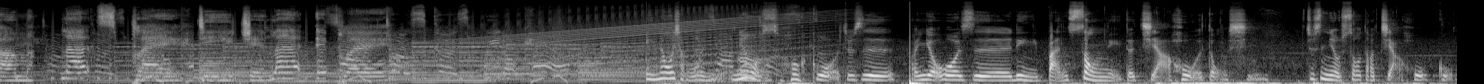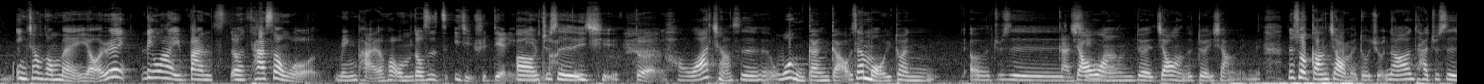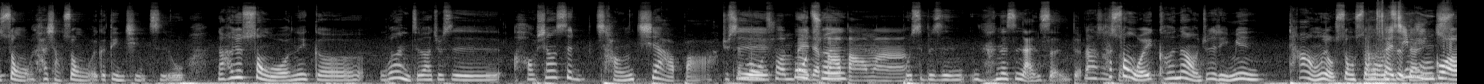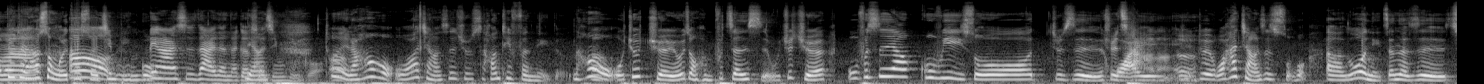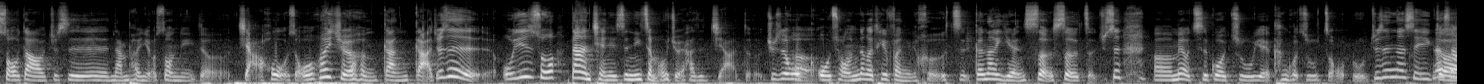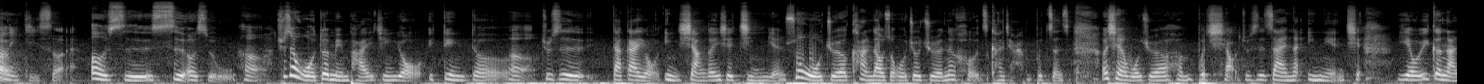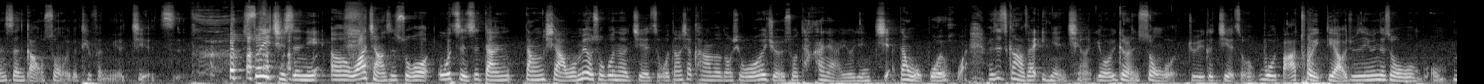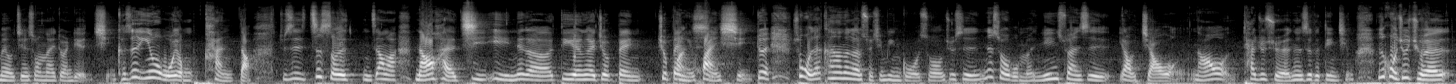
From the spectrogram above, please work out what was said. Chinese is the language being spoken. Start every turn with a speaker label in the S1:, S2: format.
S1: Come, let's play DJ, let it play.
S2: 哎、欸，那我想问你，你有收过就是朋友或是另一半送你的假货的东西？就是你有收到假货过吗？
S3: 印象中没有，因为另外一半呃，他送我名牌的话，我们都是一起去店里面哦、呃，
S2: 就是一起。
S3: 对，
S2: 好，我要讲的是我很尴尬，我在某一段。呃，就是交往对交往的对象里面，那时候刚交往没多久，然后他就是送我，他想送我一个定情之物，然后他就送我那个，我不知道你知道，就是好像是长假吧，就是
S3: 木村背的包包吗？
S2: 不是不是，那是男生的，那他送我一颗那种，就是里面。他好像有送松
S3: 水晶苹果吗？
S2: 对对，他送我一颗水晶苹果，
S3: 恋爱时代的那个水晶苹果。
S2: 对，然后我要讲的是，就是好像 Tiffany 的，然后我就觉得有一种很不真实，我就觉得我不是要故意说就是怀疑，对我他讲的是说，呃，如果你真的是收到就是男朋友送你的假货的时候，我会觉得很尴尬。就是我意思说，当然前提是你怎么会觉得它是假的？就是我我从那个 Tiffany 的盒子跟那个颜色色泽，就是呃没有吃过猪也看过猪走路。就是那是一个，
S3: 那时候你几岁？
S2: 二十四、二十五。哼，就是我对名牌已经有一定的，嗯，就是大概有印象跟一些经验，所以我觉得看到时候我就觉得那个盒子看起来很不真实，而且我觉得很不巧，就是在那一年前有一个男生刚好送我一个 Tiffany 的戒指，所以其实你呃，我要讲的是说，我只是当当下我没有说过那个戒指，我当下看到那个东西，我会觉得说它看起来有点假，但我不会怀。可是刚好在一年前有一个人送我就一个戒指，我把它退掉，就是因为那时候我我。没有接受那段恋情，可是因为我有看到，就是这时候你知道吗？脑海的记忆那个 DNA 就被就被你唤醒，对。所以我在看到那个水晶苹果的时候，就是那时候我们已经算是要交往，然后他就觉得那是个定情，可是我就觉得。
